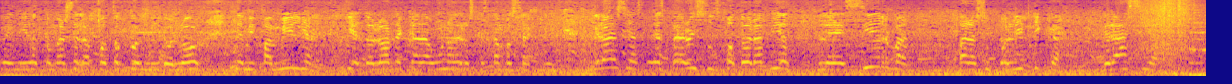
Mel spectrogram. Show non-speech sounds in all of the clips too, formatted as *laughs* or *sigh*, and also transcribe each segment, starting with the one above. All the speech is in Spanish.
Venido a tomarse la foto con mi dolor de mi familia y el dolor de cada uno de los que estamos aquí. Gracias, espero y sus fotografías le sirvan para su política. Gracias.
